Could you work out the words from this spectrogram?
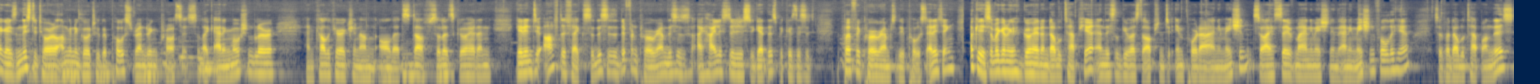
Hi guys, in this tutorial I'm going to go to the post-rendering process, so like adding motion blur and color correction and all that stuff. So let's go ahead and get into After Effects. So this is a different program. This is I highly suggest you get this because this is the perfect program to do post editing. Okay, so we're to go ahead and double tap here and this will give us the option to import our animation. So I saved my animation in the animation folder here. So if I double tap on this,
